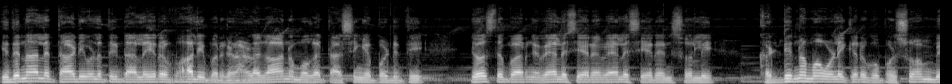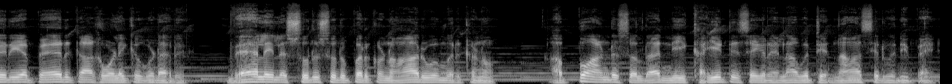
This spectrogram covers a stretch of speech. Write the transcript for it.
இதனால் தாடி வளர்த்துக்கிட்டு அலையிற வாலிபர்கள் அழகான முகத்தை அசிங்கப்படுத்தி யோசித்து பாருங்கள் வேலை செய்கிறேன் வேலை செய்கிறேன்னு சொல்லி கடினமாக உழைக்கிற கூப்பம் சோம்பேறிய பேருக்காக உழைக்கக்கூடாது. வேலையில் சுறுசுறுப்பாக இருக்கணும் ஆர்வம் இருக்கணும். அப்போ ஆண்டு சொல்கிறார் நீ கையிட்டு செய்கிற எல்லாவற்றையும் நான் ஆசிர்வதிப்பேன்.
